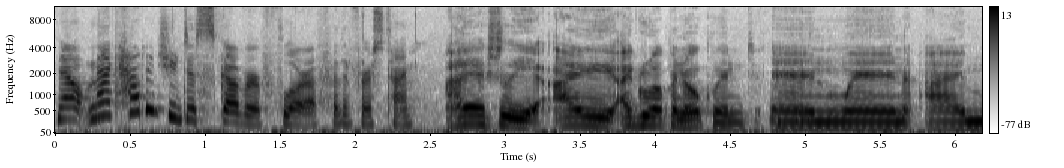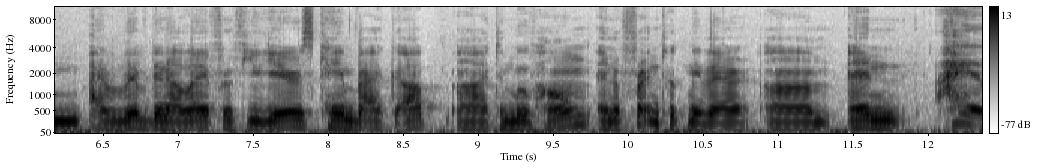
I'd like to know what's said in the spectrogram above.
Now, Mac, how did you discover Flora for the first time? I actually I, I grew up in Oakland, and when I I lived in LA for a few years, came back up uh, to move home, and a friend took me there. Um, and I,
